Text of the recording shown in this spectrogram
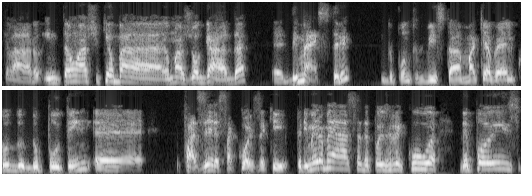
claro. Então acho que é uma, é uma jogada é, de mestre, do ponto de vista maquiavélico do, do Putin, é, fazer essa coisa aqui. Primeiro ameaça, depois recua, depois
